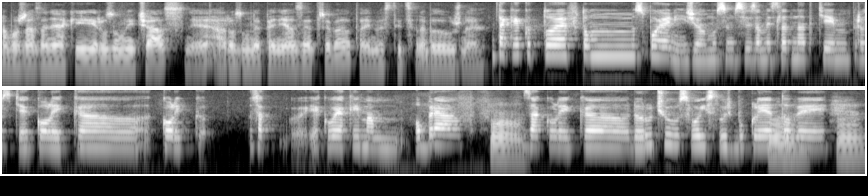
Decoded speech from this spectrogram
A možná za nějaký rozumný čas, ne? A rozumné peníze třeba, ta investice, nebo to už ne? Tak jako to je v tom spojený, že jo? Musím si zamyslet nad tím prostě, kolik, eh, kolik za, jako jaký mám obrat, hmm. za kolik uh, doručuju svoji službu klientovi hmm. Uh,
